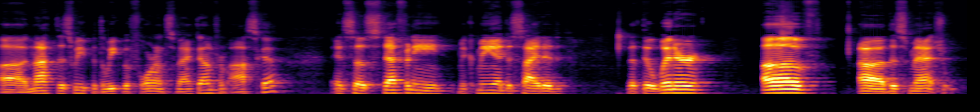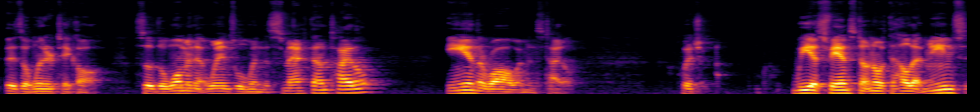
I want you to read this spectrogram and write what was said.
Uh, not this week, but the week before on SmackDown from Asuka. And so Stephanie McMahon decided that the winner of uh, this match is a winner take all. So the woman that wins will win the SmackDown title and the Raw Women's title, which we as fans don't know what the hell that means.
